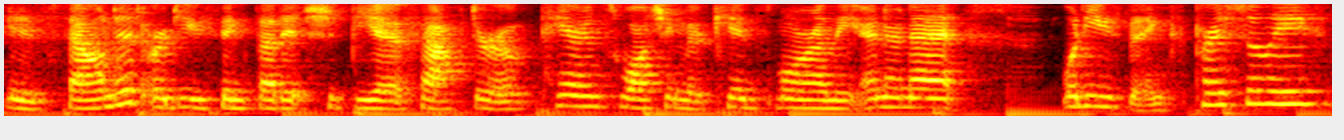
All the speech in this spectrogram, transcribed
is founded, or do you think that it should be a factor of parents watching their kids more on the internet? What do you think? Personally,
